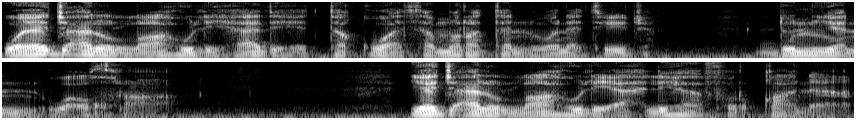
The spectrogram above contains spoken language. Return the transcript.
ويجعل الله لهذه التقوى ثمرة ونتيجة دنيا وأخرى. يجعل الله لأهلها فرقانا،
